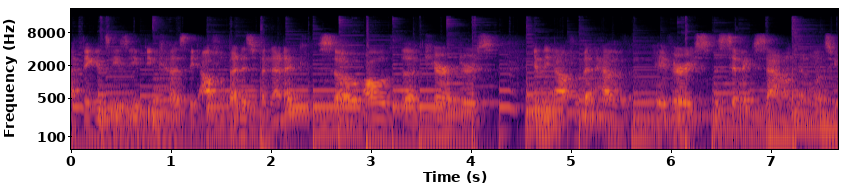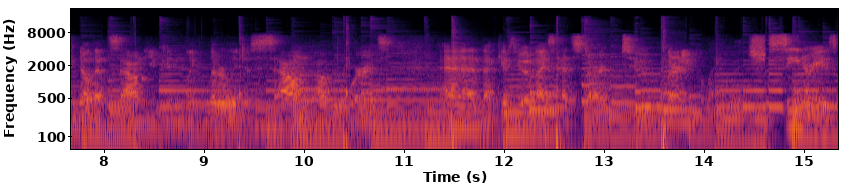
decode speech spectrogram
I think it's easy because the alphabet is phonetic, so all of the characters in the alphabet have a very specific sound, and once you know that sound, you can literally just sound out the words and that gives you a nice head start to learning the language. The scenery is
